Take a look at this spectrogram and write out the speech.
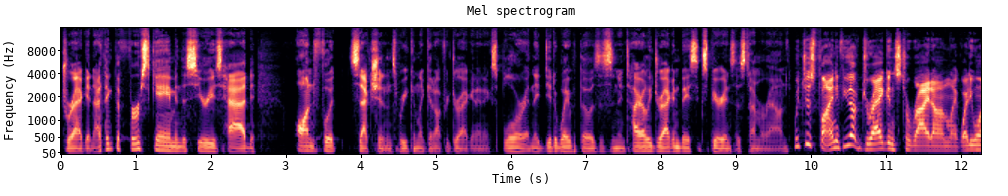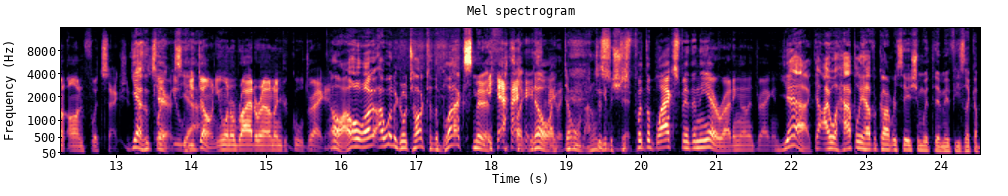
dragon. I think the first game in the series had on foot sections where you can like get off your dragon and explore, and they did away with those. This is an entirely dragon based experience this time around. Which is fine. If you have dragons to ride on, like, why do you want on foot sections? Yeah, who It's like cares? you, Yeah. you don't. You want to ride around on your cool dragon. Oh, oh, I, I want to go talk to the blacksmith. Yeah, it's like no, I don't. I don't just, give a shit. Just put the blacksmith in the air riding on a dragon. too. Yeah, yeah, I will happily have a conversation with him if he's like a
